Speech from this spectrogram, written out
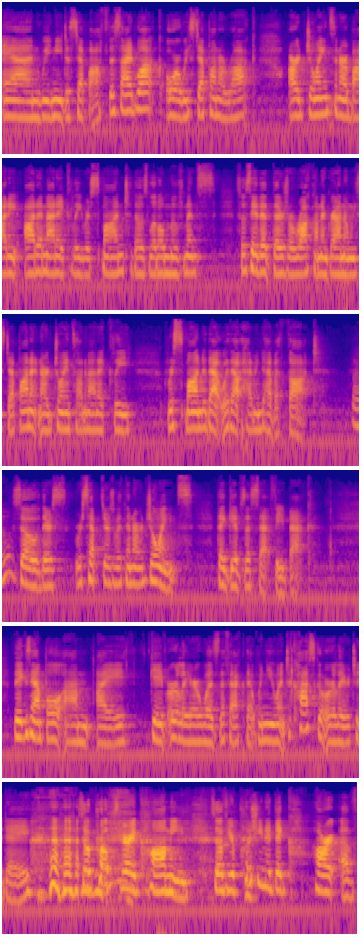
and we need to step off the sidewalk or we step on a rock. Our joints in our body automatically respond to those little movements so, say that there's a rock on the ground and we step on it, and our joints automatically respond to that without having to have a thought. Oh. So, there's receptors within our joints that gives us that feedback. The example um, I gave earlier was the fact that when you went to Costco earlier today, so Prop's very calming. So, if you're pushing a big cart of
